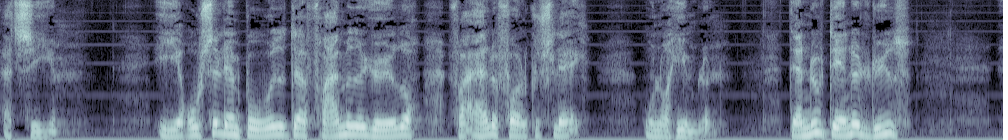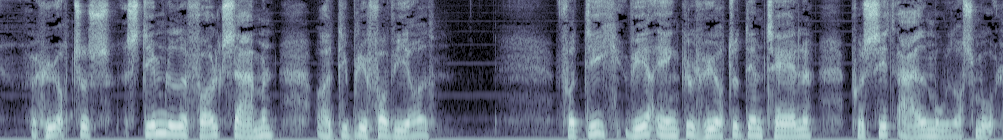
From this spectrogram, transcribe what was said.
at sige. I Jerusalem boede der fremmede jøder fra alle folkeslag under himlen. Da nu denne lyd hørtes, stimlede folk sammen, og de blev forvirret. Fordi hver enkelt hørte dem tale på sit eget modersmål.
